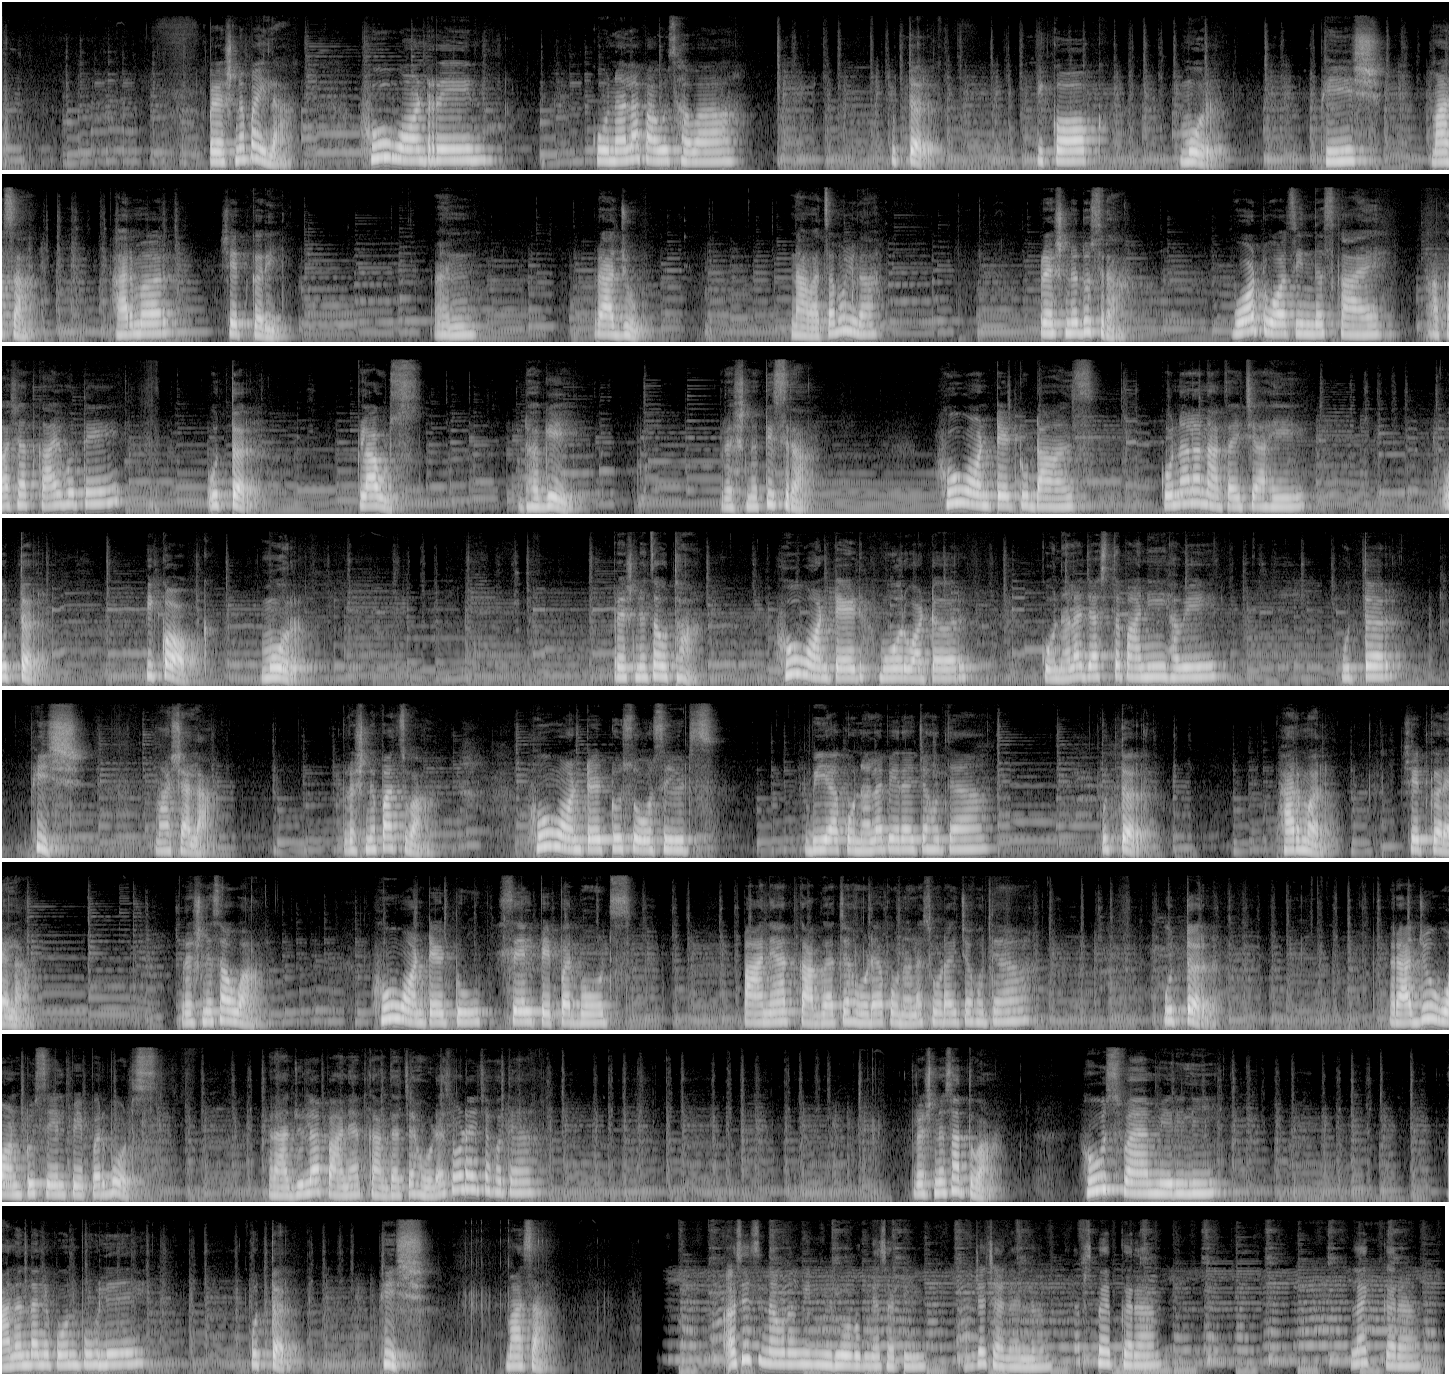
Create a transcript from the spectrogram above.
प्रश्न पहिला हू वॉन्ट रेन कोणाला पाऊस हवा? उत्तर पिकॉक मोर फिश मासा फार्मर शेतकरी. आणि राजू नावाचा मुलगा. प्रश्न दुसरा what was in the sky आकाशात काय होते? उत्तर क्लाउड्स ढगे. प्रश्न तिसरा. हू वॉन्टेड टू डान्स कोणाला नाचायचे आहे? उत्तर. पिकॉक मोर प्रश्न चौथा. हू वॉन्टेड मोर वॉटर कोणाला जास्त पाणी हवे? उत्तर. फिश माशाला. प्रश्न पाचवा. Who wanted to sow seeds बिया कोणाला पेरायच्या होत्या? उत्तर फार्मर शेतकऱ्याला. प्रश्न सहावा who wanted to sail paper boats पाण्यात कागदाच्या होड्या कोणाला सोडायच्या होत्या? उत्तर Raju want to sail paper boats राजूला पाण्यात कागदाच्या होड्या सोडायच्या होत्या. प्रश्न सातवा. Who swam merrily? आनंदाने कोण पोहले? उत्तर फिश मासा. असेच नवनवीन व्हिडिओ बघण्यासाठी आमच्या चॅनलला सबस्क्राईब करा. लाईक करा.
